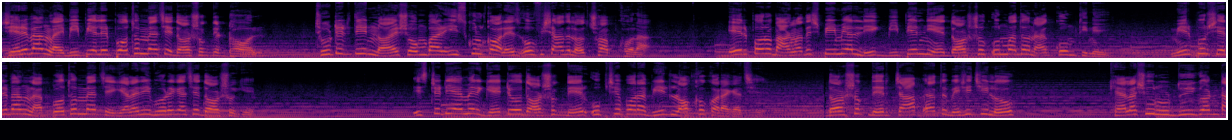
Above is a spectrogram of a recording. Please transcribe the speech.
শেরে বাংলায় বিপিএল এর প্রথম ম্যাচে দর্শকদের ঢল। ছুটির দিন নয়, সোমবার স্কুল, কলেজ, অফিস, আদালত সব খোলা। এরপরও বাংলাদেশ প্রিমিয়ার লিগ বিপিএল নিয়ে দর্শক উন্মাদনা কমতি নেই। মিরপুর শেরে বাংলা প্রথম ম্যাচে গ্যালারি ভরে গেছে দর্শকে। স্টেডিয়ামের গেটেও দর্শকদের উপচে পড়া ভিড় লক্ষ্য করা গেছে। দর্শকদের চাপ এত বেশি ছিল, খেলা শুরুর দুই ঘণ্টা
